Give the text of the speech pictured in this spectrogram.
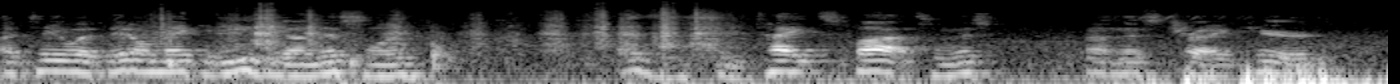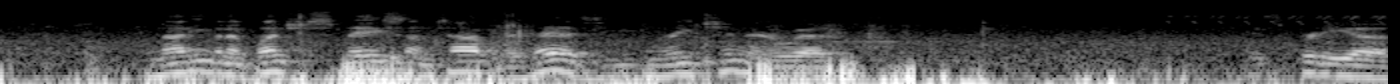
I tell you what, they don't make it easy on this one. There's some tight spots in this on this trike here. Not even a bunch of space on top of the heads you can reach in there with. It's pretty uh,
